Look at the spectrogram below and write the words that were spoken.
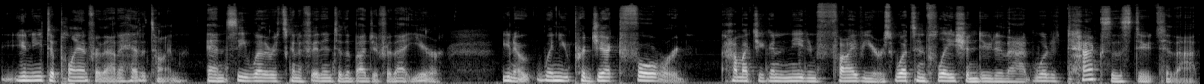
you need to plan for that ahead of time and see whether it's going to fit into the budget for that year. You know, when you project forward, how much you're going to need in five years, what's inflation due to that, what are taxes due to that,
